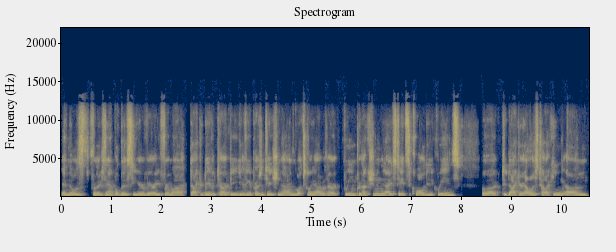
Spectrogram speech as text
and those, for example, this year vary from uh, Dr. David Tarpy giving a presentation on what's going on with our queen production in the United States, the quality of the queens, uh, to Dr. Ellis talking um,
